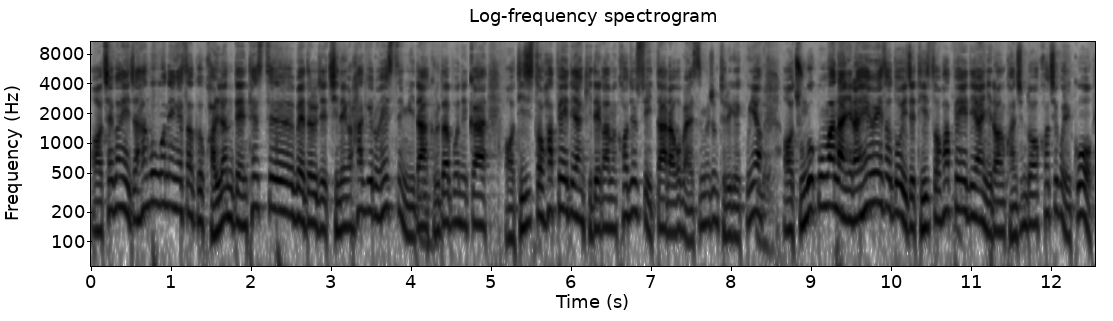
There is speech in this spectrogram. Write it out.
어, 최근에 이제 한국은행에서 그 관련된 test bed를 이제 진행을 하기로 했습니다. 그러다 보니까 어, 디지털 화폐에 대한 기대감은 커질 수 있다라고 말씀을 좀 드리겠고요. 어, 중국뿐만 아니라 해외에서도 이제 디지털 화폐에 대한 이런 관심도가 커지고 있고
